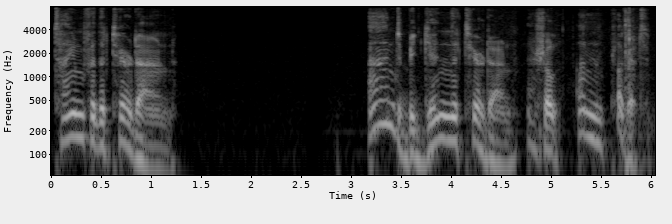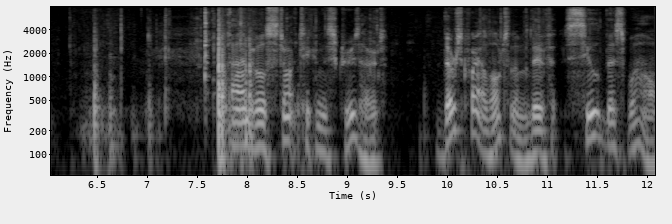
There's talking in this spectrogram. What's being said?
time for the teardown. And begin the teardown. I shall unplug it. And we'll start taking the screws out. There's quite a lot of them. They've sealed this well.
